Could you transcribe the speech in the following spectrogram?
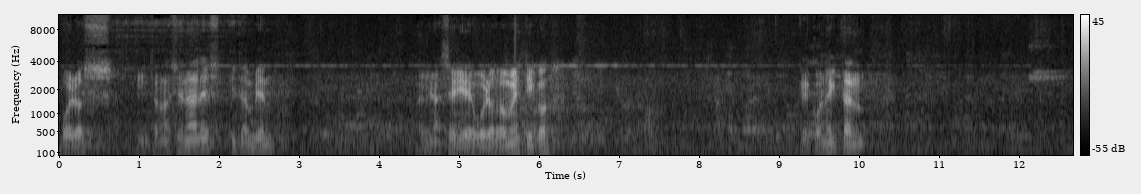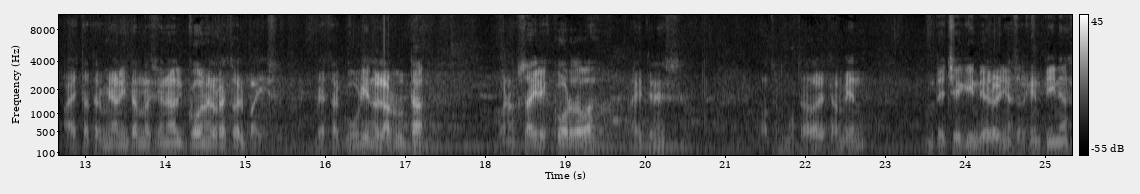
Vuelos internacionales y también hay una serie de vuelos domésticos que conectan a esta terminal internacional con el resto del país voy a estar cubriendo la ruta Buenos Aires-Córdoba. Ahí tenés otros mostradores también de check-in de aerolíneas argentinas,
